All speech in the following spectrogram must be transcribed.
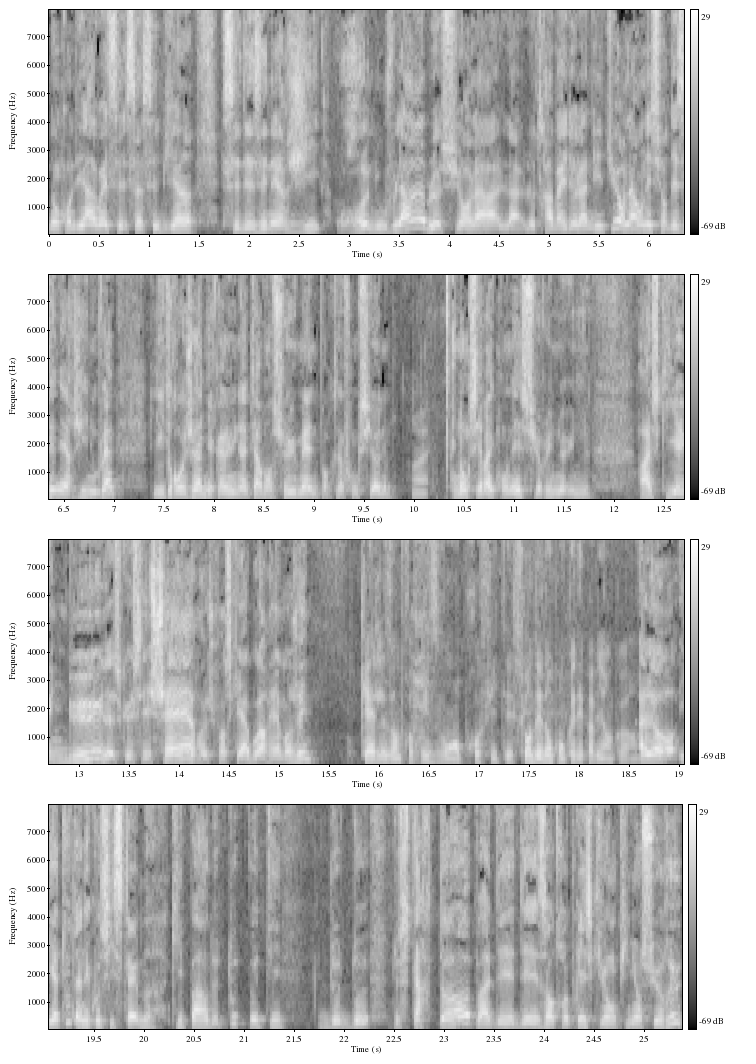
Donc on dit, ah ouais, ça c'est bien, c'est des énergies renouvelables sur la, le travail de la nature. Là, on est sur des énergies nouvelles. L'hydrogène, il y a quand même une intervention humaine pour que ça fonctionne. Ouais. Et donc c'est vrai qu'on est sur une... une... Ah, est-ce qu'il y a une bulle? Est-ce que c'est cher? Je pense qu'il y a à boire et à manger quelles entreprises vont en profiter? Ce sont des noms qu'on ne connaît pas bien encore. Hein. Alors, il y a tout un écosystème qui part de toutes petites de, de, de start-up à des, des, entreprises qui ont pignon sur rue.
